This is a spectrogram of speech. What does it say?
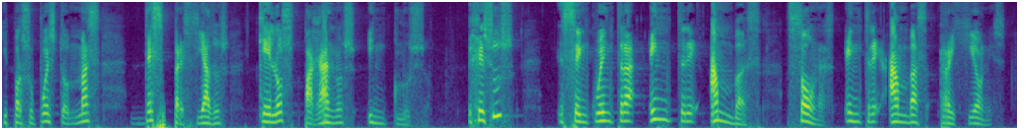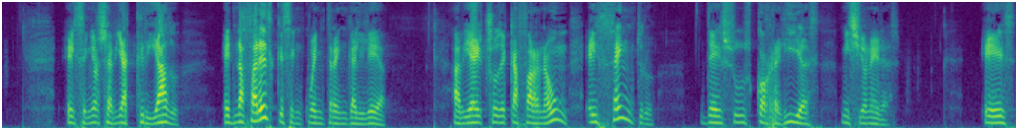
y por supuesto más despreciados que los paganos incluso. Jesús se encuentra entre ambas zonas, entre ambas regiones. El Señor se había criado en Nazaret, que se encuentra en Galilea. Había hecho de Cafarnaún el centro de sus correrías misioneras. Es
